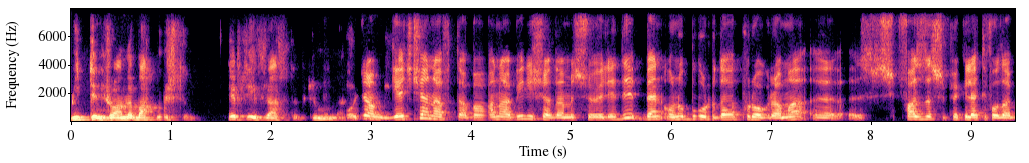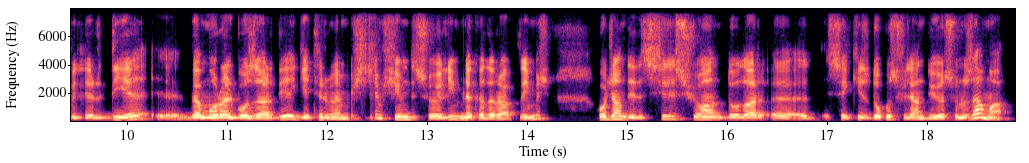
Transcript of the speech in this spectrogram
Bittin şu anda bakmıştın. Hepsi iflastı bütün bunlar. Hocam geçen hafta bana bir iş adamı söyledi. Ben onu burada programa e, fazla spekülatif olabilir diye e, ve moral bozar diye getirmemiştim. Şimdi söyleyeyim ne kadar haklıymış. Hocam dedi siz şu an dolar 8-9 falan diyorsunuz ama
